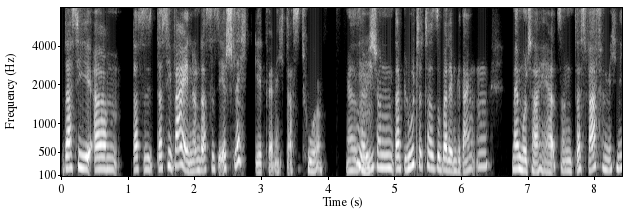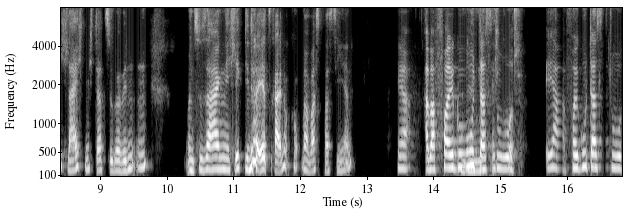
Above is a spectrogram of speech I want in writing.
dass sie, ähm, dass sie, dass sie weint und dass es ihr schlecht geht, wenn ich das tue. Ja, das mhm. habe ich schon, da blutete so bei dem Gedanken mein Mutterherz. Und das war für mich nicht leicht, mich da zu überwinden und zu sagen, ich leg die da jetzt rein und guck mal, was passiert. Ja, aber voll gut, dass du, gut. ja, voll gut, dass du,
